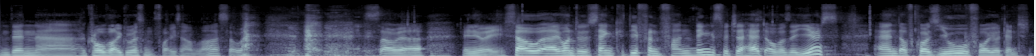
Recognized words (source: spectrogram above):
and then uh, a Grove algorithm, for example. Huh? So, so uh, anyway, so I want to thank different fundings which I had over the years, and of course you for your attention.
